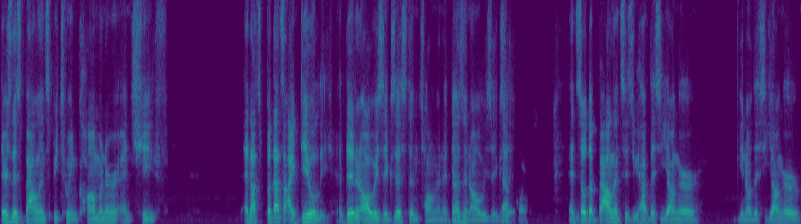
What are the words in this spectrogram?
there's this balance between commoner and chief, and that's but that's ideally it didn't always exist in Tonga, and it doesn't always Yeah, exist. of course. And so the balance is you have this younger, you know, this younger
